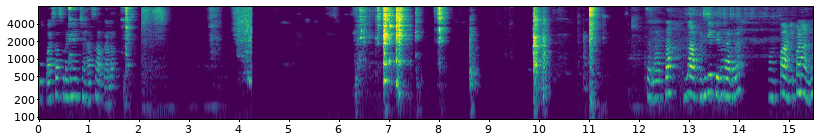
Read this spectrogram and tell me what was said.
उपास असला की नाही चहा सारखा लागतो. चला आता लाटून घेते भराभरा आणि पाणी पण आलं.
